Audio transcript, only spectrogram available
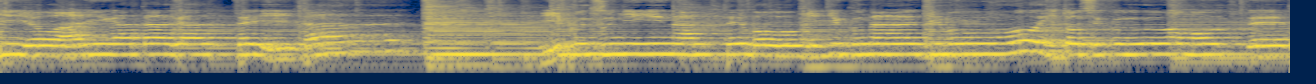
気をありがたがっていた。いくつになっても未熟な自分を愛しく思ってる。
